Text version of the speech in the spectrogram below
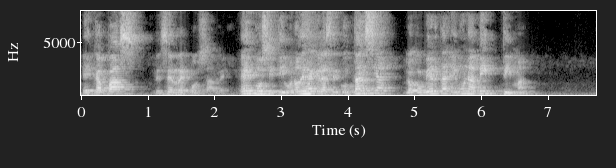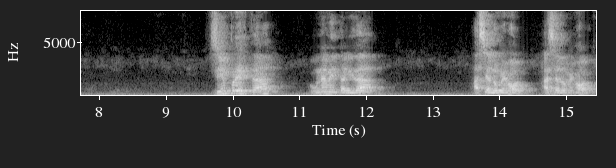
es capaz de ser responsable. Es positivo, no deja que la circunstancia lo convierta en una víctima. Siempre está con una mentalidad hacia lo mejor, hacia lo mejor.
